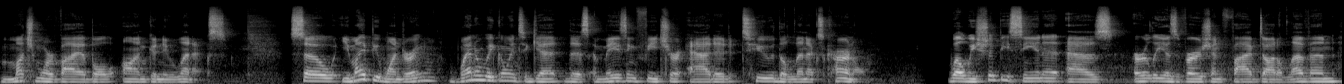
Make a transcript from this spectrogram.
much more viable on GNU Linux. So you might be wondering, when are we going to get this amazing feature added to the Linux kernel? Well, we should be seeing it as early as version 5.11.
